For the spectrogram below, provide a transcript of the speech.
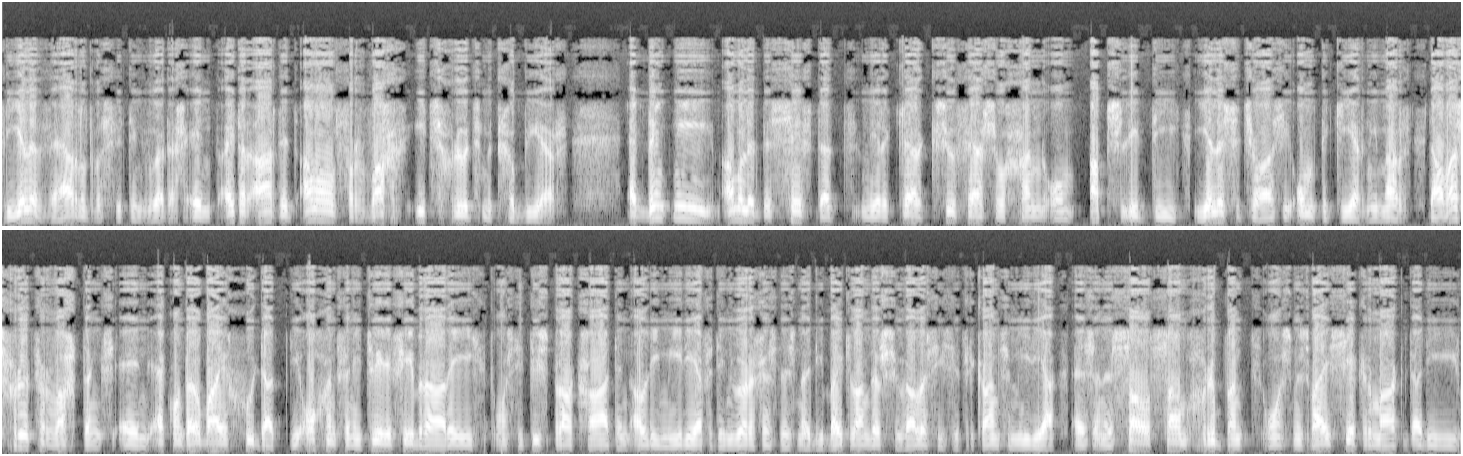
Die hele wêreld was verteenwoordig en uiteraard het almal verwag iets groots moet gebeur. Ek dink nie almal het besef dat meneer Klerk so ver sou gaan om absoluut die hele situasie om te keer nie, maar daar was groot verwagtinge en ek onthou baie goed dat die oggend van die 2 Februarie ons die toespraak gehad en al die media verteenwoordigers, dis nou die buitelanders sowel as die Suid-Afrikaanse media, is in 'n saal saamgeroep want ons moet baie seker maak dat die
